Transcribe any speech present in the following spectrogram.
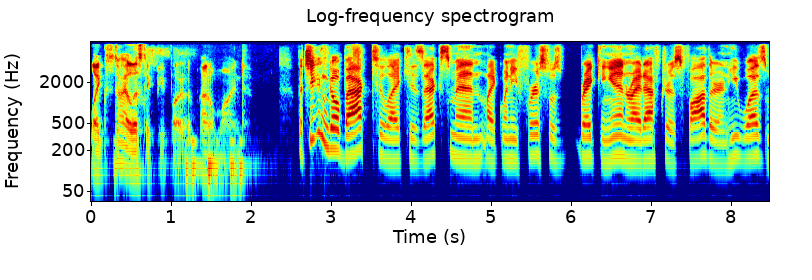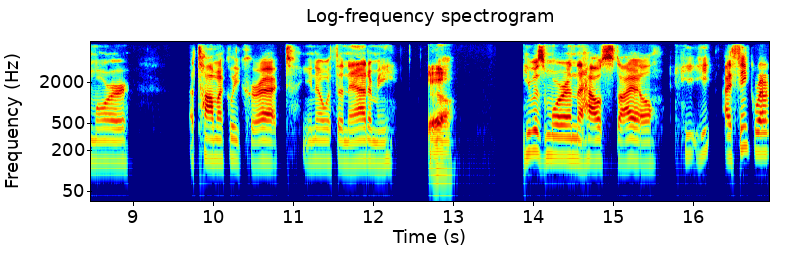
like stylistic people I, I don't mind. But you can go back to like his X-Men like when he first was breaking in right after his father and he was more atomically correct, you know, with anatomy. Yeah. He was more in the house style. He he I think right,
